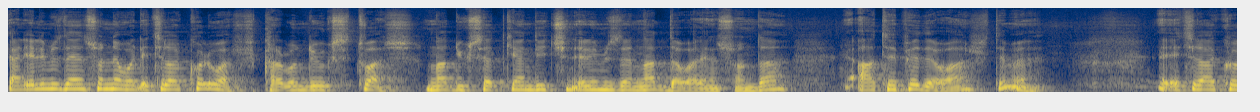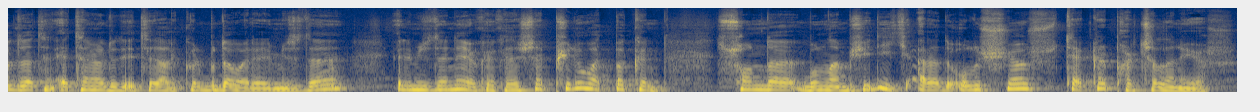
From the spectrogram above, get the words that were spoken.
Yani elimizde en son ne var? Etil alkol var. Karbondioksit var. NAD yükseltgendiği için elimizde NAD da var en sonda. E, ATP de var değil mi? E, etil alkol zaten etanol de etil alkol. Bu da var elimizde. Elimizde ne yok arkadaşlar? Piruvat bakın sonda bulunan bir şey değil ki. Arada oluşuyor. Tekrar parçalanıyor.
